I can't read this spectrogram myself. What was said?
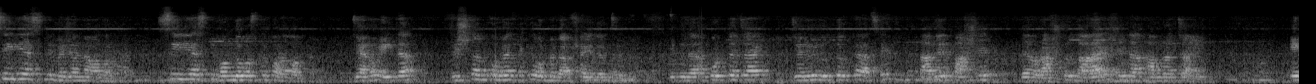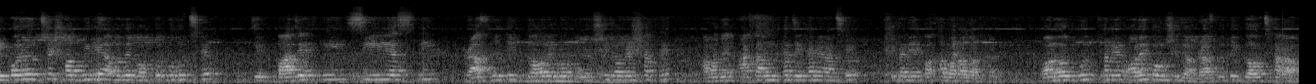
সিরিয়াসলি মেজার নেওয়া দরকার। সিরিয়াসলি বন্দোবস্ত করা দরকার। যেন এইটা দৃষ্টান্ত হয়ে থাকে অন্য ব্যবসায়ীদের জন্য। কিন্তু যারা করতে চায় জেনুইন উদ্যোক্তা আছে, তাদের পাশে যেন রাষ্ট্র দাঁড়ায়, সেটা আমরা চাই। এরপরে হচ্ছে সব মিলিয়ে আমাদের বক্তব্য হচ্ছে যে বাজেট নিয়ে সিরিয়াসলি রাজনৈতিক দল এবং অংশীজনের সাথে আমাদের আকাঙ্ক্ষা যেখানে আছে, সেটা নিয়ে কথা বলা দরকার। গণ অভ্যুত্থানের অনেক অংশীজন রাজনৈতিক দল ছাড়াও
